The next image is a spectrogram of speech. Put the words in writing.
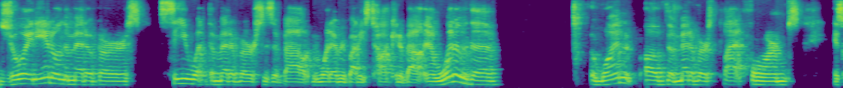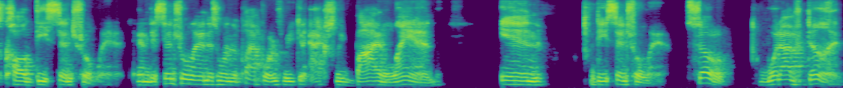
join in on the metaverse, see what the metaverse is about and what everybody's talking about. And one of the one of the metaverse platforms is called Decentraland. And Decentraland is one of the platforms where you can actually buy land in Decentraland. So, what I've done,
